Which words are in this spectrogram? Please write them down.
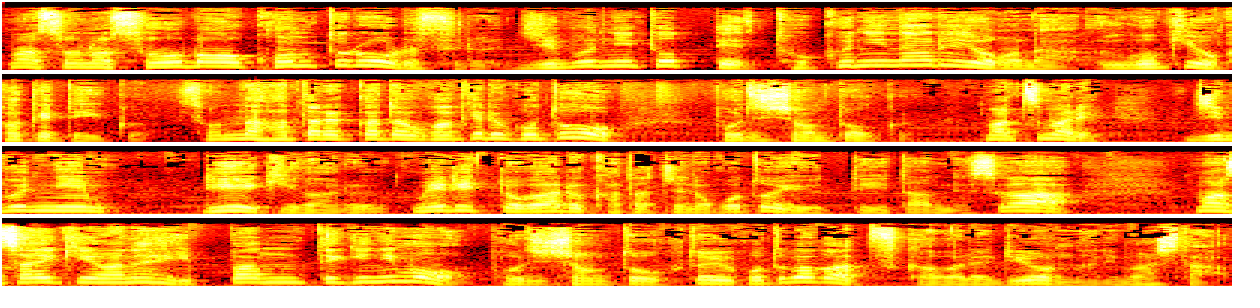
まあ、その相場をコントロールする自分にとって得になるような動きをかけていくそんな働き方をかけることをポジショントーク、まあ、つまり自分に利益があるメリットがある形のことを言っていたんですが、まあ、最近はね一般的にもポジショントークという言葉が使われるようになりました。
